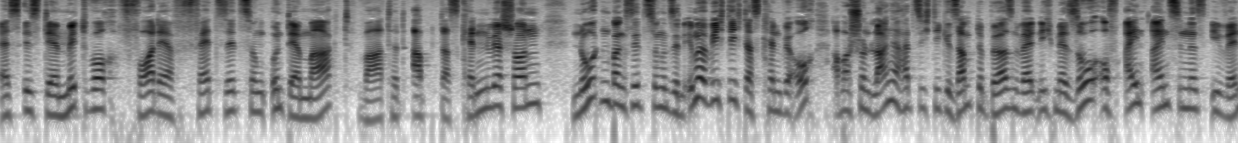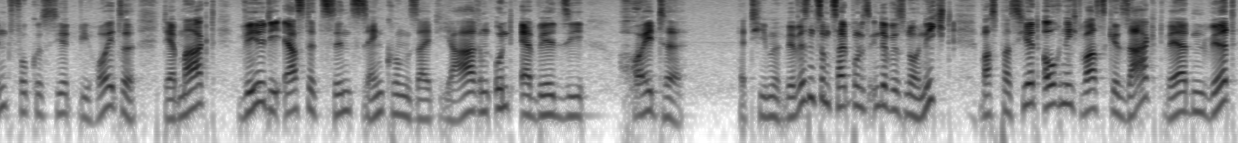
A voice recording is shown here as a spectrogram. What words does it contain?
Es ist der Mittwoch vor der FED-Sitzung und der Markt wartet ab. Das kennen wir schon. Notenbank-Sitzungen sind immer wichtig, das kennen wir auch. Aber schon lange hat sich die gesamte Börsenwelt nicht mehr so auf ein einzelnes Event fokussiert wie heute. Der Markt will die erste Zinssenkung seit Jahren und er will sie heute. Herr Thieme, wir wissen zum Zeitpunkt des Interviews noch nicht, was passiert, auch nicht, was gesagt werden wird.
